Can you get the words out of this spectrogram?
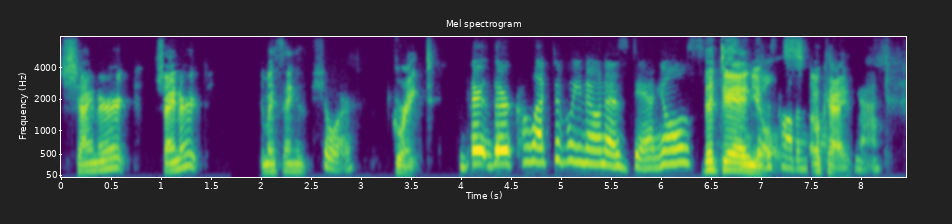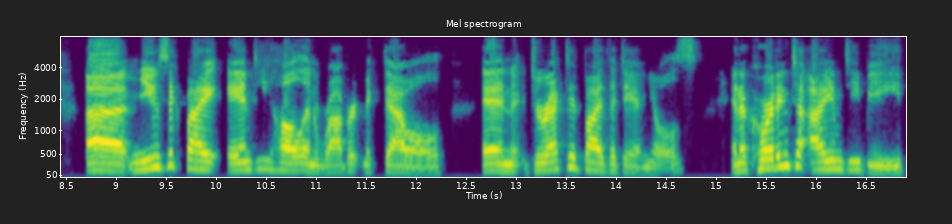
Scheinert? Scheinert? Am I saying? Sure. great? They're they're collectively known as Daniels. The Daniels. just call them. Okay. Yeah. Uh, music by Andy Hull and Robert McDowell, and directed by the Daniels. And according to IMDb,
